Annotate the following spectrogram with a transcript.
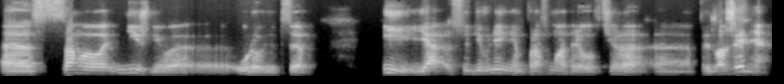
э, самого нижнего э, уровня цен. И я с удивлением просматривал вчера э, предложения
